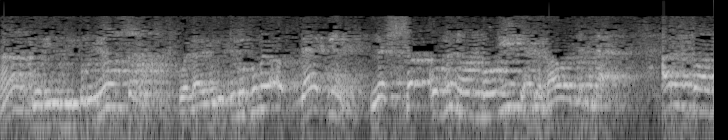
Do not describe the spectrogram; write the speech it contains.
ها يريد بكم اليسر ولا يريد بكم العسر لكن نشق منه المريد يعني ما وجدناه أيضا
